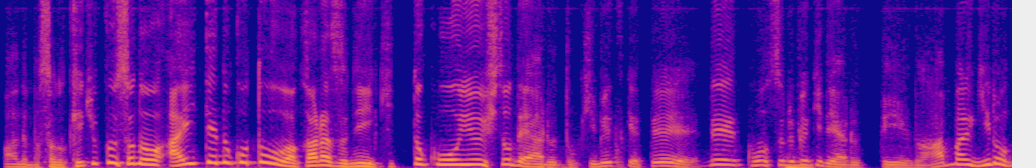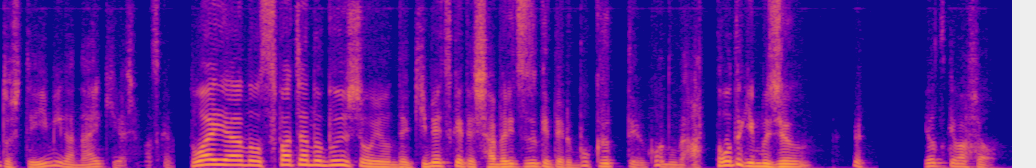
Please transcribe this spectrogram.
あ、でもその結局その相手のことを分からずにきっとこういう人であると決めつけて、で、こうするべきであるっていうのはあんまり議論として意味がない気がしますけど。とはいえあのスパチャの文章を読んで決めつけて喋り続けてる僕っていうこの圧倒的矛盾。気をつけましょう。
